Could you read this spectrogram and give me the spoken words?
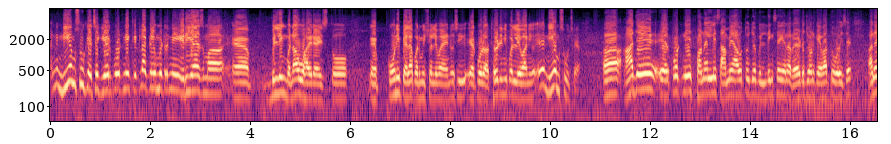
અને નિયમ શું કહે છે કે એરપોર્ટની કેટલા કિલોમીટરની એરિયાઝમાં બિલ્ડિંગ બનાવવું હાઈ રાઇઝ તો કોની પહેલાં પરમિશન લેવાય? એનઓસી એરપોર્ટ ઓથોરિટીની પણ લેવાની એ નિયમ શું છે? આ જે એરપોર્ટની ફનલની સામે આવતું જે બિલ્ડિંગ છે, એને રેડ ઝોન કહેવાતું હોય છે. અને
